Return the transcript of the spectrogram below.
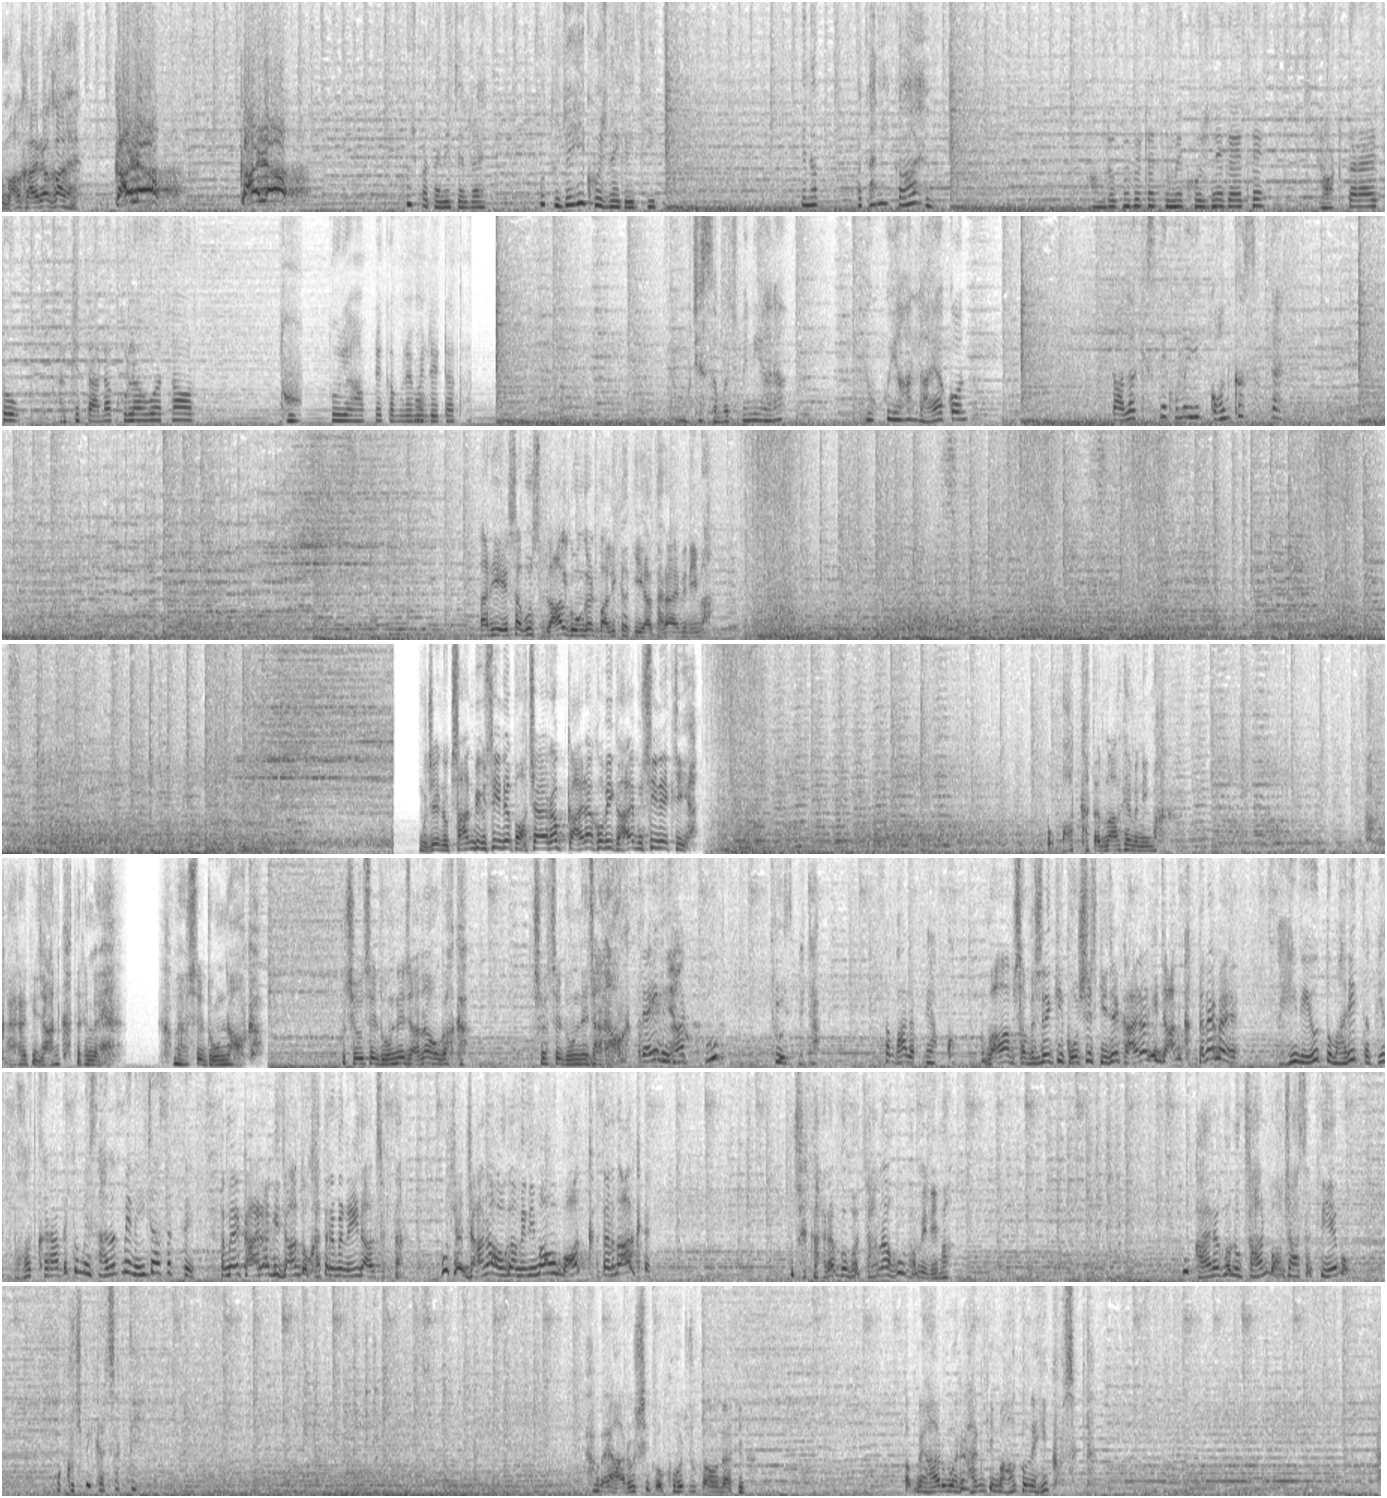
माँ कायरा कहाँ है? कायरा कायरा कुछ पता नहीं चल रहा है। वो तुझे ही खोजने गई थी। लेकिन अब पता नहीं कहाँ है वो। हम लोग भी बेटा तुम्हें खोजने गए थे। लौट कर आए तो घर की ताला खुला हुआ था और तू तू यहाँ अपने कमरे में लेटा था। मुझे समझ में नहीं आ रहा क्यों को यहाँ लाया कौन? ताला किसने खोला? ये कौन कर सकता है? अरे ये सब उस लाल घूंघट वाली का किया धरा है मिनीमा मुझे नुकसान भी उसी ने पहुँचाया और अब कायरा को भी घायल उसी ने किया। वो बहुत खतरनाक है मनीमा। कायरा की जान खतरे में है। हमें उसे ढूंढना होगा। मुझे उसे ढूँढने जाना होगा का। मुझे उसे ढूँढने जाना होगा। नहीं विहान प्लीज़ बेटा संभाल अपने आप को। माँ आप समझने की कोशिश कीजिए कायरा की जान खतरे में है। नहीं वियू, तुम्हारी तबीयत बहुत खराब है, तुम इस हालत में नहीं जा सकते। मैं कायरा की जान तो खतरे में नहीं डाल सकता। मुझे जाना होगा, मिनीमा, वो बहुत खतरनाक है। मुझे कायरा को बचाना होगा, मिनीमा। वो कायरा को नुकसान पहुँचा सकती है, वो। वो कुछ भी कर सकती है। मैं आरुषि को खो चुका हूँ नादिमा अब मैं हारू अरहान की माँ को नहीं खो सकता।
